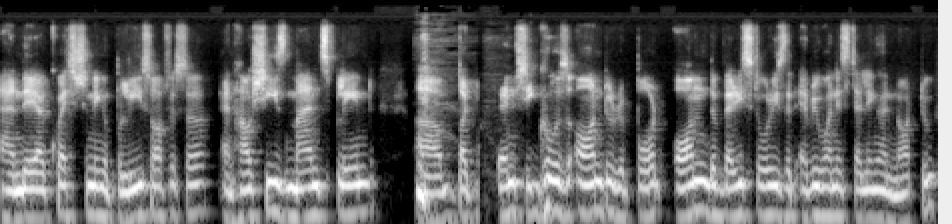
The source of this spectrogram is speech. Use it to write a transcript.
and they are questioning a police officer and how she's mansplained. Um, but then she goes on to report on the very stories that everyone is telling her not to.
